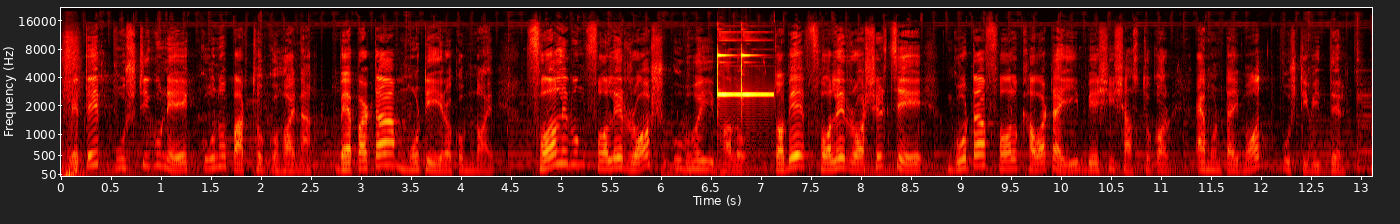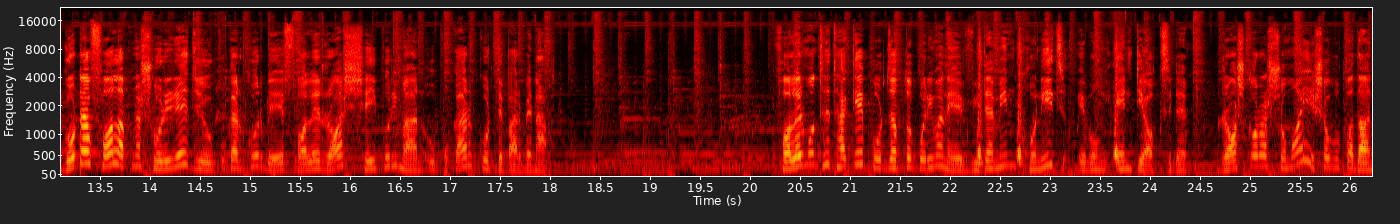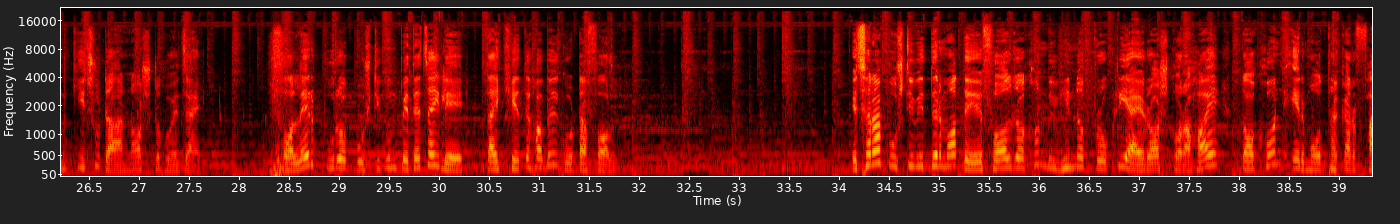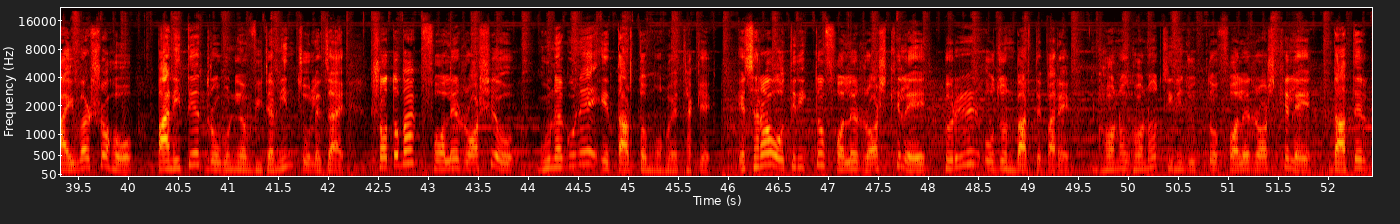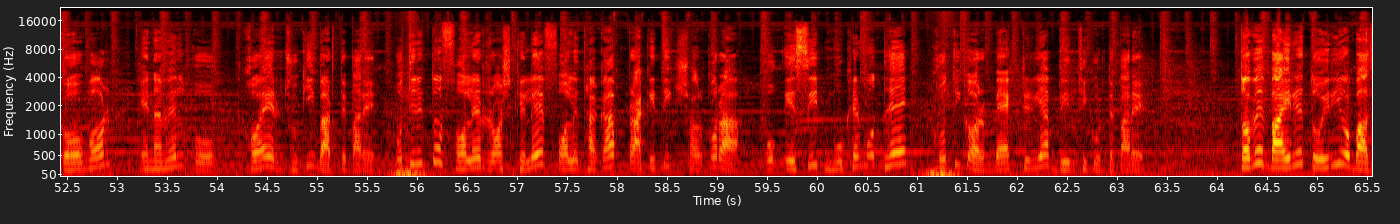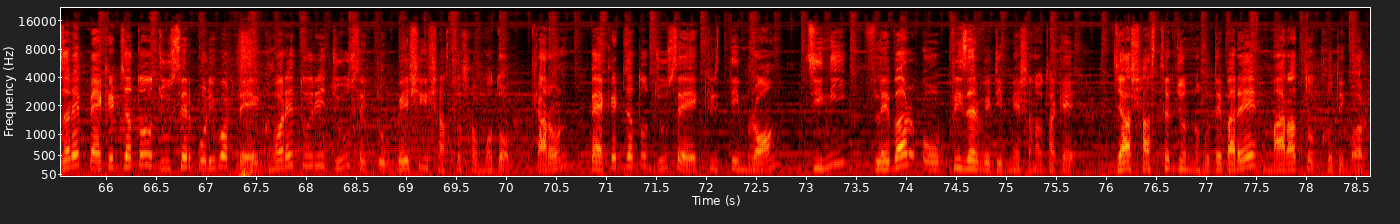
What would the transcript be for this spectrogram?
এতে পুষ্টিগুণে কোনো পার্থক্য হয় না। ব্যাপারটা মোটেই এরকম নয়। ফল এবং ফলের রস উভয়ই ভালো, তবে ফলের রসের চেয়ে গোটা ফল খাওয়াটাই বেশি স্বাস্থ্যকর, এমনটাই মত পুষ্টিবিদদের। গোটা ফল আপনার শরীরে যে উপকার করবে, ফলের রস সেই পরিমাণ উপকার করতে পারবে না। ফলের মধ্যে থাকে পর্যাপ্ত পরিমাণে ভিটামিন, খনিজ এবং অ্যান্টিঅক্সিডেন্ট। রস করার সময় এসব উপাদান কিছুটা নষ্ট হয়ে যায়। ফলের পুরো পুষ্টিগুণ পেতে চাইলে তাই খেতে হবে গোটা ফল। এছাড়া পুষ্টিবিদদের মতে, ফল যখন বিভিন্ন প্রক্রিয়ায় রস করা হয়, তখন এর মধ্যাকার ফাইবার সহ পানিতে দ্রবণীয় ভিটামিন চলে যায়। শতভাগ ফলের রসেও গুণাগুণে এ তারতম্য হয়ে থাকে। এছাড়াও অতিরিক্ত ফলের রস খেলে শরীরের ওজন বাড়তে পারে। ঘন ঘন চিনিযুক্ত ফলের রস খেলে দাঁতের গহ্বর, এনামেল ও ক্ষয়ের ঝুঁকি বাড়তে পারে। অতিরিক্ত ফলের রস খেলে ফলে থাকা প্রাকৃতিক শর্করা ও অ্যাসিড মুখের মধ্যে ক্ষতিকর ব্যাকটেরিয়া বৃদ্ধি করতে পারে। তবে বাইরে তৈরি ও বাজারে প্যাকেটজাত জুসের পরিবর্তে ঘরে তৈরি জুস একটু বেশি স্বাস্থ্যসম্মত। কারণ প্যাকেটজাত জুসে কৃত্রিম রং, চিনি, ফ্লেভার ও প্রিজারভেটিভ মেশানো থাকে, যা স্বাস্থ্যের জন্য হতে পারে মারাত্মক ক্ষতিকর।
